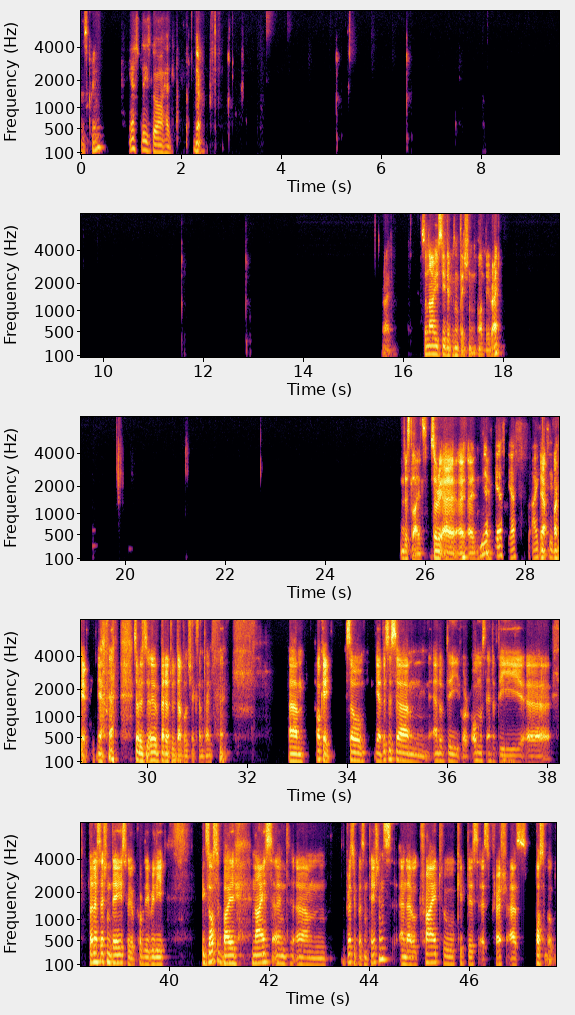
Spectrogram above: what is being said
the screen? Yes, please go ahead. Yeah. Right. So now you see the presentation only, right? The slides. Sorry, I, I, I Yes, yes, yes. I can Yeah. see. Okay. Yeah. so it's uh, better to double check sometimes. um, okay. So yeah, this is um, end of the or almost end of the uh, planner session day. So you're probably really exhausted by nice and um, impressive presentations, and I will try to keep this as fresh as possible.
